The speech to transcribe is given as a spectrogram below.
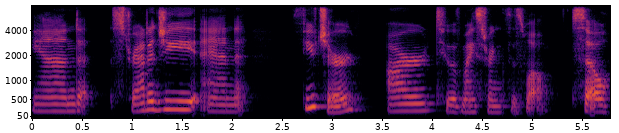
and strategy and future are two of my strengths as well. So,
